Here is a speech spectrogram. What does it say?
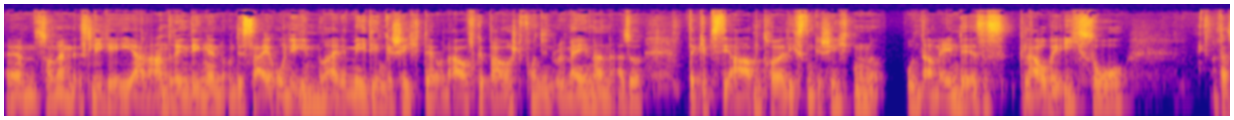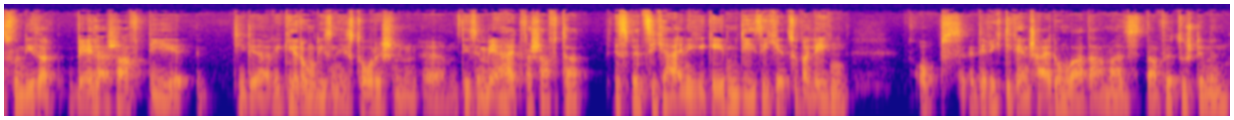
ähm, sondern es liege eher an anderen Dingen und es sei ohnehin nur eine Mediengeschichte und aufgebauscht von den Remainern. Also da gibt's die abenteuerlichsten Geschichten und am Ende ist es, glaube ich, so, dass von dieser Wählerschaft, die, die der Regierung diesen historischen, äh, diese Mehrheit verschafft hat, es wird sicher einige geben, die sich jetzt überlegen, ob es die richtige Entscheidung war, damals dafür zu stimmen.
